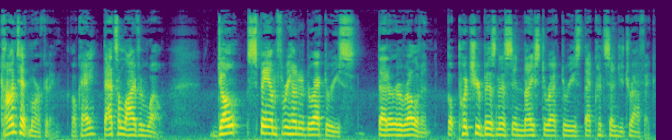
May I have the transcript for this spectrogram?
content marketing. Okay, that's alive and well. Don't spam 300 directories that are irrelevant, but put your business in nice directories that could send you traffic.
